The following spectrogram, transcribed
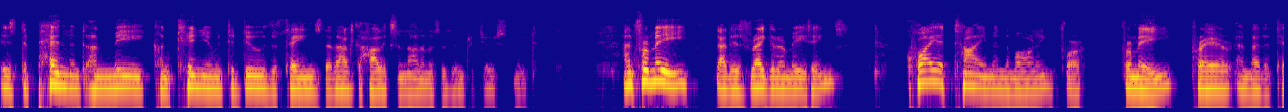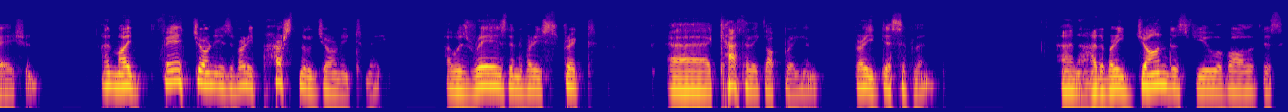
is dependent on me continuing to do the things that Alcoholics Anonymous has introduced me to. And for me, that is regular meetings, quiet time in the morning for, for me, prayer and meditation, and my faith journey is a very personal journey to me. I was raised in a very strict uh, Catholic upbringing, very disciplined, and I had a very jaundiced view of all of this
